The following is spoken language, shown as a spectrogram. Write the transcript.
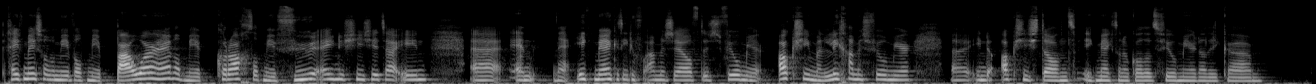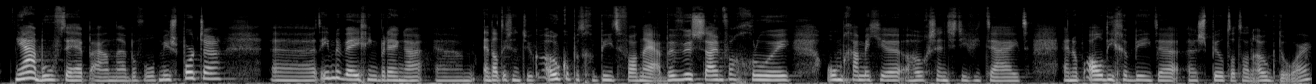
geeft meestal wat meer, wat meer power, hè? wat meer kracht, wat meer vuurenergie zit daarin. Uh, en nou, ik merk het in ieder geval aan mezelf. Dus veel meer actie. Mijn lichaam is veel meer uh, in de actiestand. Ik merk dan ook altijd veel meer dat ik uh, ja, behoefte heb aan bijvoorbeeld meer sporten. het in beweging brengen. Um, en dat is natuurlijk ook op het gebied van nou ja, bewustzijn van groei. Omgaan met je hoogsensitiviteit. En op al die gebieden speelt dat dan ook door.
